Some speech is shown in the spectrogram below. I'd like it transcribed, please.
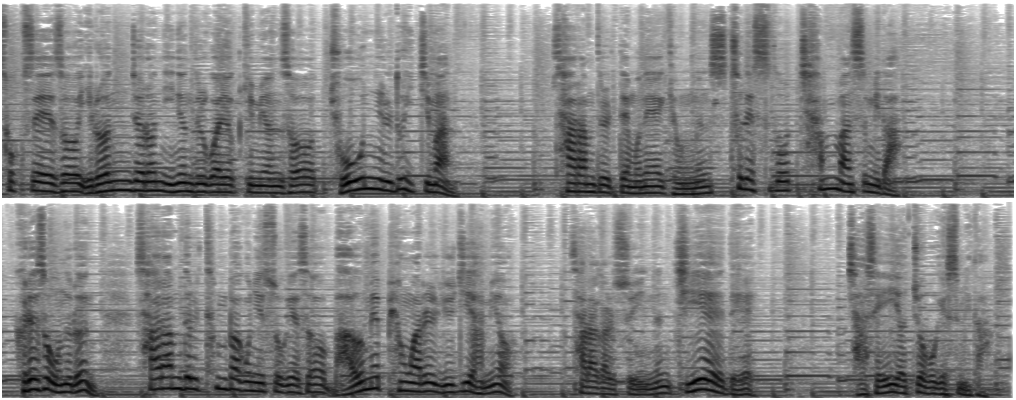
속세에서 이런저런 인연들과 엮이면서 좋은 일도 있지만 사람들 때문에 겪는 스트레스도 참 많습니다. 그래서 오늘은 사람들 틈바구니 속에서 마음의 평화를 유지하며 살아갈 수 있는 지혜에 대해 자세히 여쭤보겠습니다.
